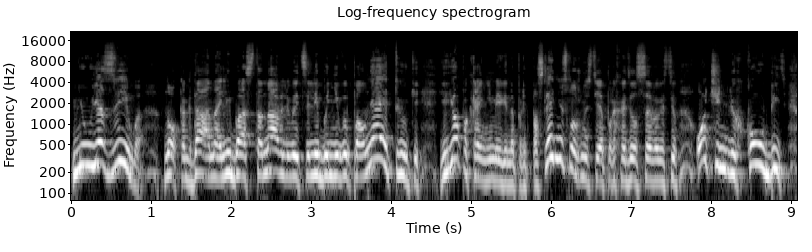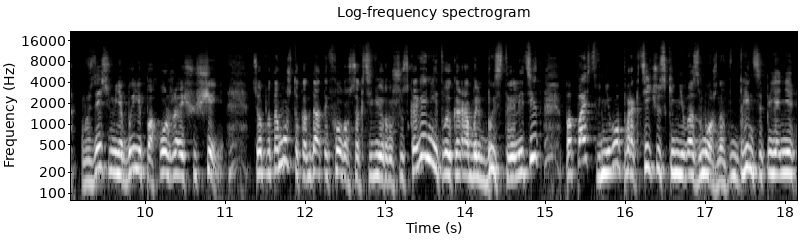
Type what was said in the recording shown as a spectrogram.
неуязвима. Но когда она либо останавливается, либо не выполняет трюки, ее, по крайней мере, на предпоследней сложности я проходил Severed Steel, очень легко убить. Вот здесь у меня были похожие ощущения. Все потому, что когда ты Хорус активируешь ускорение, и твой корабль быстро летит, попасть в него практически невозможно невозможно. В принципе, я не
